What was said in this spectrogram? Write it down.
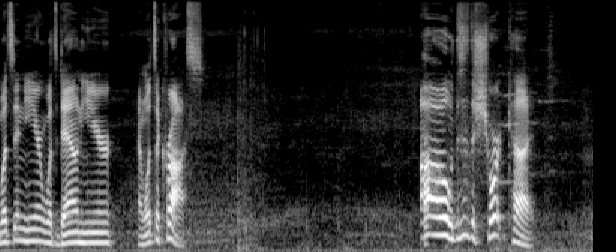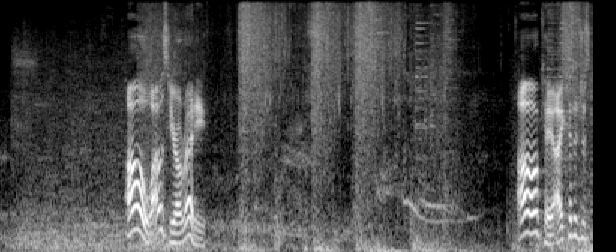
What's in here, what's down here, and what's across? Oh, this is the shortcut. Oh, I was here already. Oh, okay, I could have just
